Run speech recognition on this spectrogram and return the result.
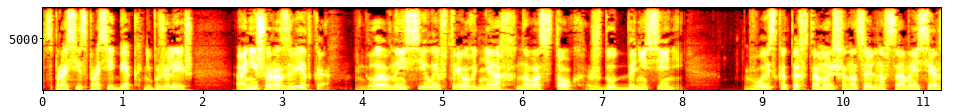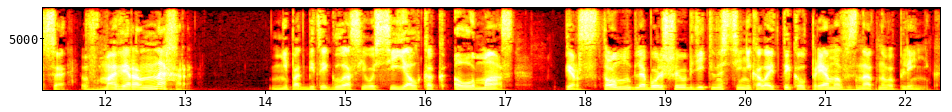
«Спроси, спроси, Бек, не пожалеешь. Они ж разведка. Главные силы в трех днях на восток, ждут донесений. Войско Тахтамыша нацелено в самое сердце, в Мавернахар». Неподбитый глаз его сиял, как алмаз — Перстом для большей убедительности Николай тыкал прямо в знатного пленника.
